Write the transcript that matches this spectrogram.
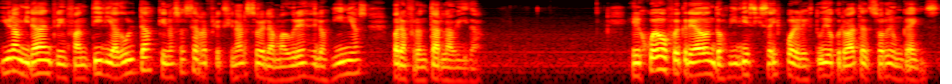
y una mirada entre infantil y adulta que nos hace reflexionar sobre la madurez de los niños para afrontar la vida. El juego fue creado en 2016 por el estudio croata Exordium Games.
